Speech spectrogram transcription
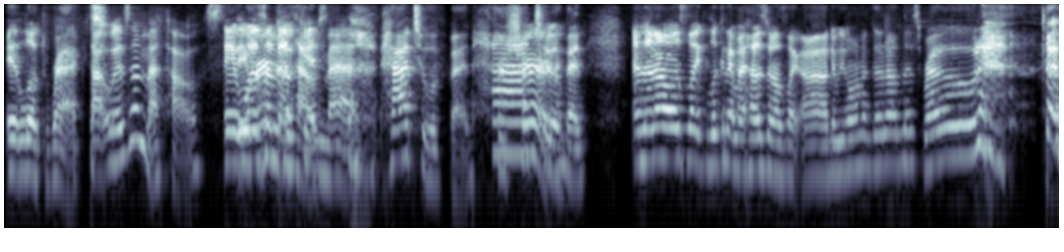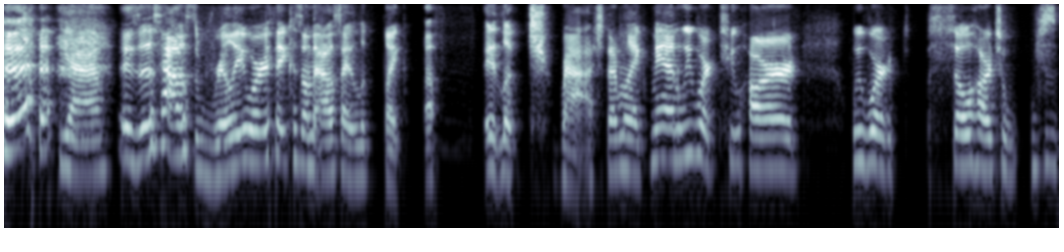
It looked wrecked. That was a meth house. It They was a meth house. Meth. had to have been. Had sure. to have been. And then I was like looking at my husband. I was like, ah, do we want to go down this road? Yeah. Is this house really worth it? Because on the outside it looked like a, it looked trashed. I'm like, man, we worked too hard. We worked so hard to just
